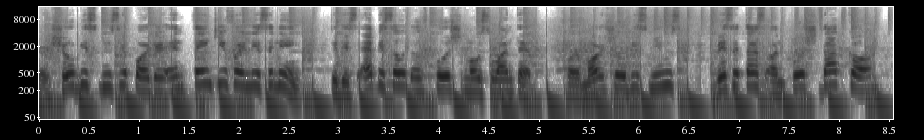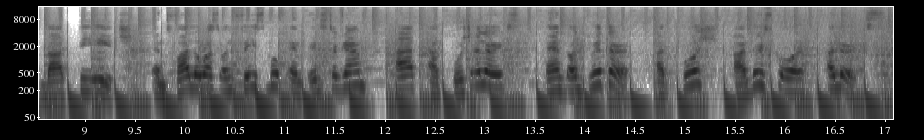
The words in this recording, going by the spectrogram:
your showbiz news reporter and thank you for listening to this episode of Push Most Wanted. For more showbiz news, visit us on push.com.ph and follow us on Facebook and Instagram at, at Push Alerts and on Twitter at push underscore alerts.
